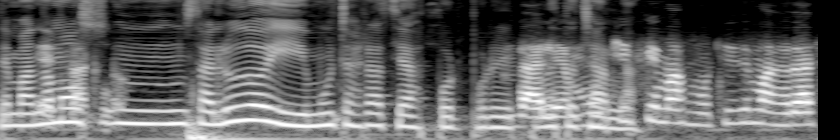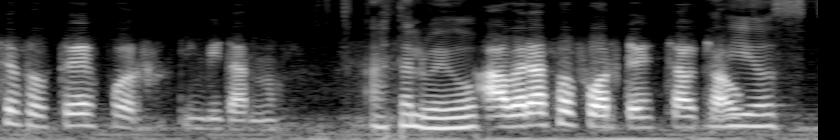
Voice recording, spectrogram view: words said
Te mandamos Exacto. un, saludo y muchas gracias por, por, por Dale, esta charla. muchísimas, muchísimas gracias a ustedes por invitarnos. Hasta luego. Abrazo fuerte. Chao, chao. Adiós.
